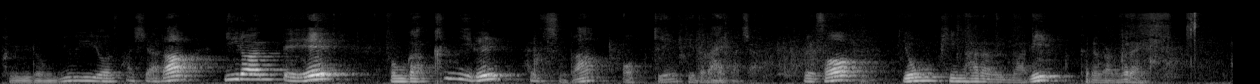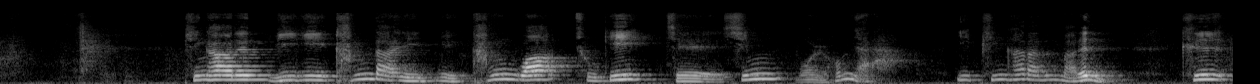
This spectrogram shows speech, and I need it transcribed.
불능 유의어 사시하라. 이러한 때에 뭔가 큰 일을 할 수가 없게 되더라 이거죠. 그래서 용빙하라는 말이 들어간 거라. 빙하는 위기 강단이 강과 초기 재심 월험야라. 이 빙하라는 말은 그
